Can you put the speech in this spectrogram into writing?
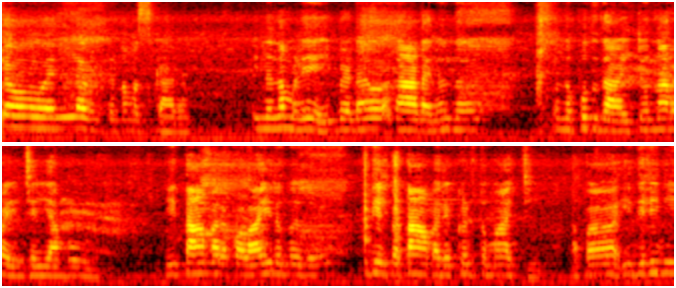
ഹലോ എല്ലാവർക്കും നമസ്കാരം. ഇന്ന് നമ്മൾ ഇവിടെ ഗാർഡൻ ഒന്ന് ഒന്ന് പുതുതായിട്ട് ഒന്ന് അറേഞ്ച് ചെയ്യാൻ പോകുന്നു ഈ താമരക്കുളമായിരുന്നു ഇത്. ഇതിലത്തെ താമരയൊക്കെ എടുത്ത് മാറ്റി. അപ്പോൾ ഇതിലിനി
